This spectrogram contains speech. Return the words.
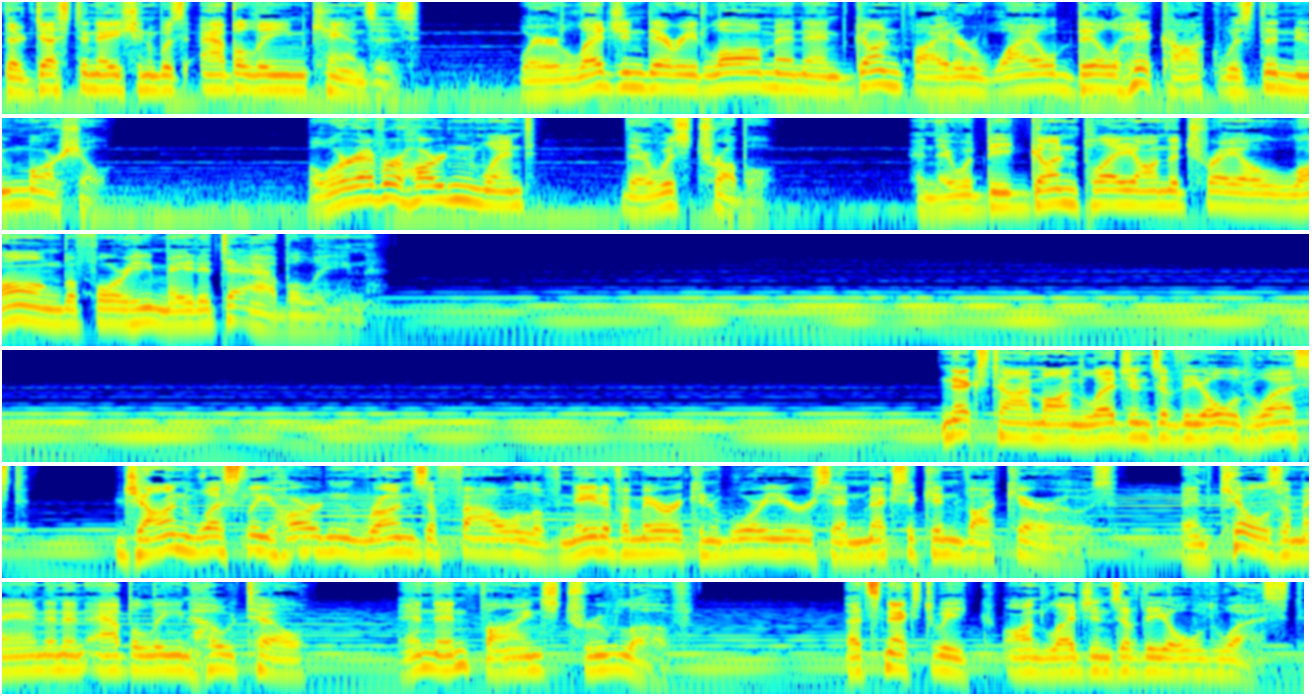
Their destination was Abilene, Kansas, where legendary lawman and gunfighter Wild Bill Hickok was the new marshal. But wherever Hardin went, there was trouble, and there would be gunplay on the trail long before he made it to Abilene. Next time on Legends of the Old West, John Wesley Hardin runs afoul of Native American warriors and Mexican vaqueros and kills a man in an Abilene hotel and then finds true love. That's next week on Legends of the Old West.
